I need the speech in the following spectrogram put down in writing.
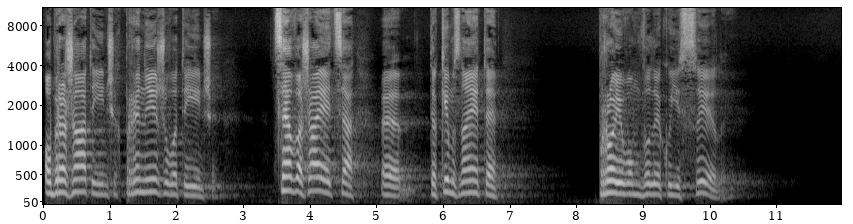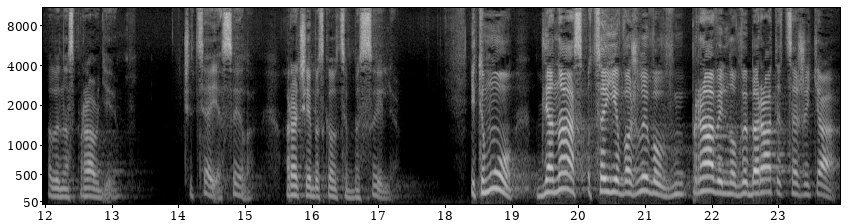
Ображати інших, принижувати інших. Це вважається е, таким, знаєте, проявом великої сили. Але насправді, чи це є сила? Радше я би сказав, це безсилля. І тому для нас це є важливо правильно вибирати це життя.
